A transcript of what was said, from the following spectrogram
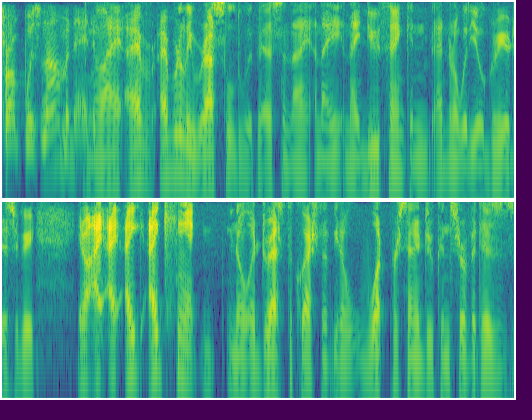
Trump was nominated. Well, I, I've I've really wrestled with this, and I and I and I do think, and I don't know whether you agree or disagree. You know, I I, I can't you know address the question of you know what percentage of conservatives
